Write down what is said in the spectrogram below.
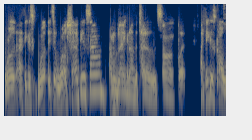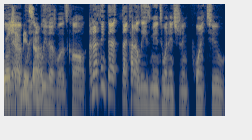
world. I think it's world. Is it World Champion Sound? I'm blanking on the title of the song, but I think it's called World yeah, Champion I believe, Sound. I believe that's what it's called. And I think that that kind of leads me into an interesting point too.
